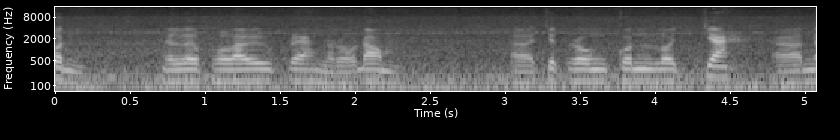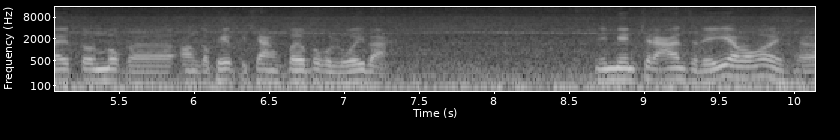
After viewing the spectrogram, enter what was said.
89នៅលើផ្លូវព្រះនរោត្តមចិត្តរោងគុណលុចចាស់នៅទល់មុខអង្គភាពប្រចាំងពើពុកលួយបាទនេះមានច្រើនសេរីបងអើយអឺ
